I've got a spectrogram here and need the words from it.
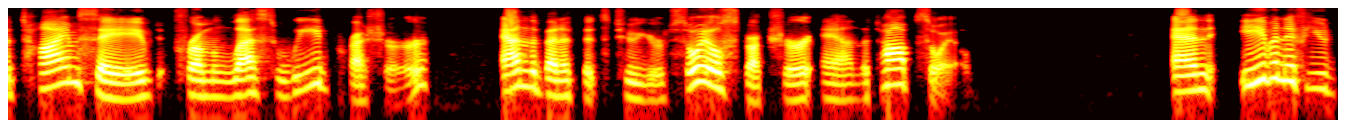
the time saved from less weed pressure and the benefits to your soil structure and the topsoil. And even if you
